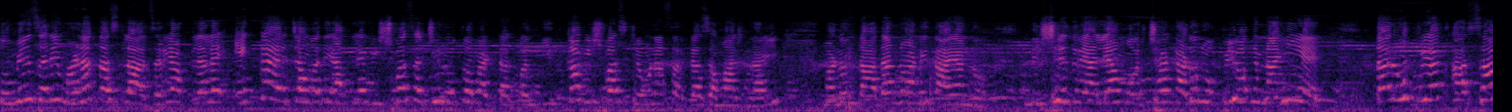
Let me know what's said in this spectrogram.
तुम्ही जरी म्हणत असला जरी आपल्याला एका याच्यामध्ये आपल्या विश्वासाची लोक वाटतात पण तितका विश्वास ठेवण्यासारखा समाज नाही. म्हणून दादांनो आणि तायांनो निषेध रॅल्या मोर्चा काढून उपयोग नाहीये. तर उपयोग असा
